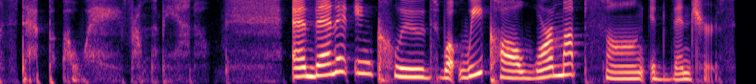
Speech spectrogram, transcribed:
Step away from the piano. And then it includes what we call warm up song adventures.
